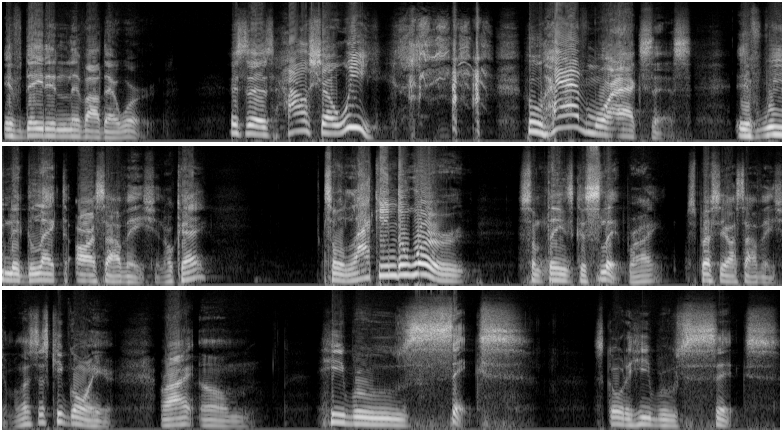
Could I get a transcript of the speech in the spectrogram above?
if they didn't live out that word. It says, "How shall we, who have more access, if we neglect our salvation?" Okay. So lacking the word, some things could slip, right? Especially our salvation. But let's just keep going here, right? Um, Hebrews 6. Let's go to Hebrews 6.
